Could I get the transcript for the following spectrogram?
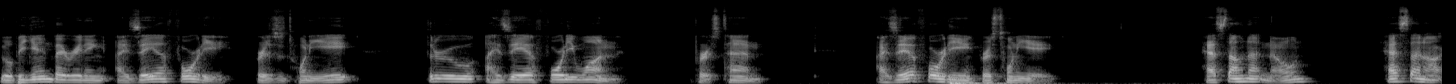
we will begin by reading Isaiah 40, verses 28 through Isaiah 41, verse 10. Isaiah 40, verse 28. Hast thou not known? Hast thou not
